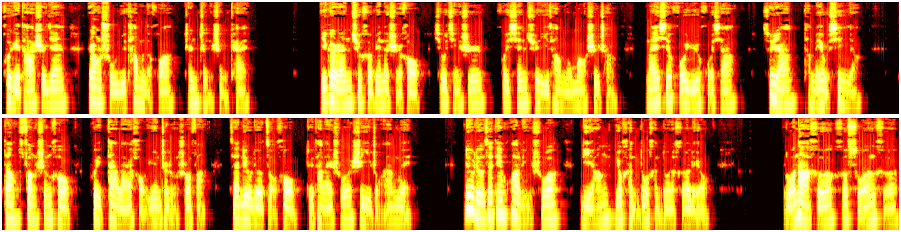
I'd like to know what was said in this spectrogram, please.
会给他时间，让属于他们的花真正盛开。一个人去河边的时候，修琴师。会先去一趟农贸市场，买一些活鱼活虾。虽然他没有信仰，但放生后会带来好运这种说法，在六六走后对他来说是一种安慰。六六在电话里说，里昂有很多很多的河流，罗纳河和索恩河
